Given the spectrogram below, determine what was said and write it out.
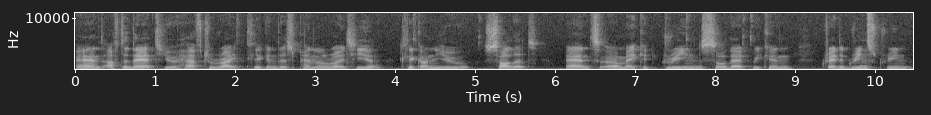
And after that you have to right click in this panel right here click on new solid and uh, make it green so that we can create a green screen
